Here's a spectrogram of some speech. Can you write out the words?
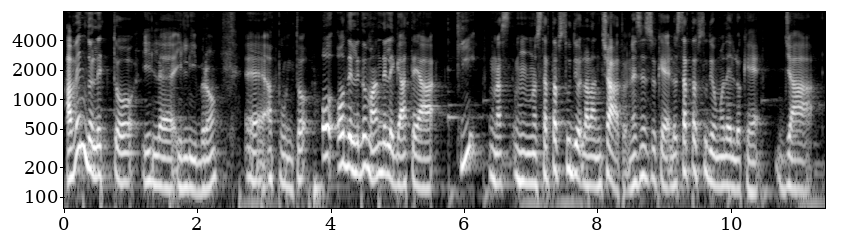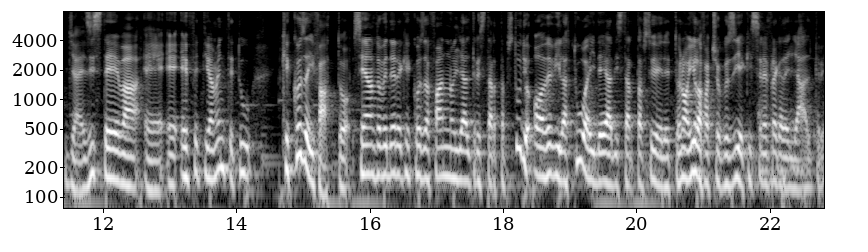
avendo letto il, il libro, eh, appunto, ho, ho, delle domande legate a chi una, uno startup studio l'ha lanciato, nel senso che lo startup studio è un modello che già, già esisteva e, e, effettivamente tu che cosa hai fatto? Sei andato a vedere che cosa fanno gli altri startup studio o avevi la tua idea di startup studio e hai detto no, io la faccio così e chi se ne frega degli altri?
